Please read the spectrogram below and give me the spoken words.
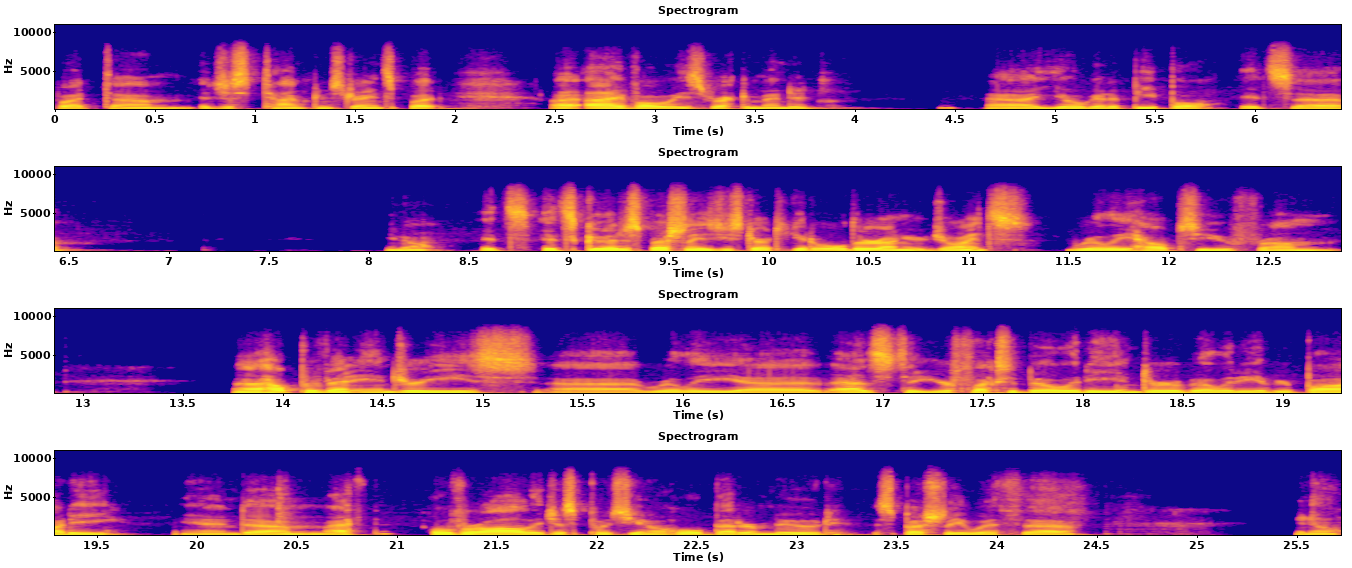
but um, it's just time constraints. But I, I've always recommended uh, yoga to people. It's uh, you know, it's it's good, especially as you start to get older on your joints. Really helps you from uh, help prevent injuries. Uh, really uh, adds to your flexibility and durability of your body. And um, I, th- overall, it just puts you in a whole better mood, especially with uh, you know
